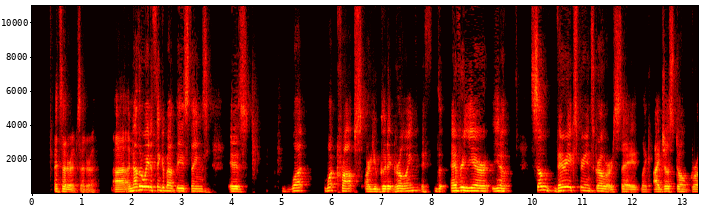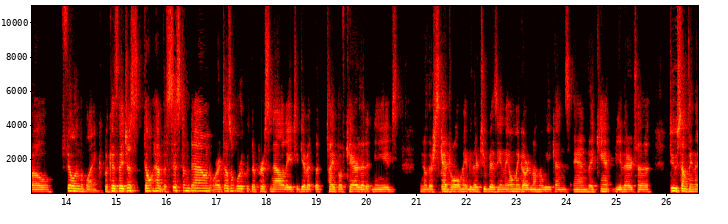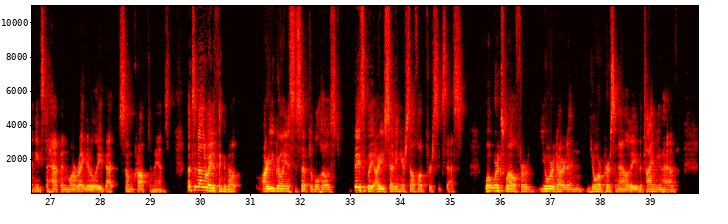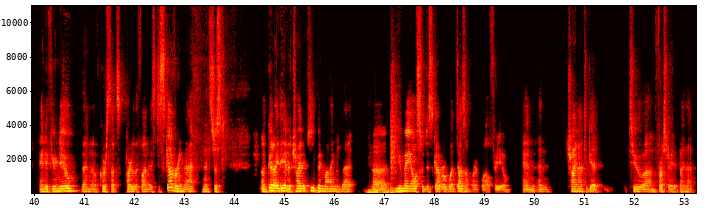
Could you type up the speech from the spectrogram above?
et cetera, et cetera. Uh, another way to think about these things is what what crops are you good at growing? If the, every year, you know, some very experienced growers say like I just don't grow fill in the blank because they just don't have the system down or it doesn't work with their personality to give it the type of care that it needs you know their schedule maybe they're too busy and they only garden on the weekends and they can't be there to do something that needs to happen more regularly that some crop demands that's another way to think about are you growing a susceptible host? Basically, are you setting yourself up for success? What works well for your garden, your personality, the time you have? And if you're new, then of course that's part of the fun is discovering that. And it's just a good idea to try to keep in mind that uh, you may also discover what doesn't work well for you and, and try not to get too um, frustrated by that.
